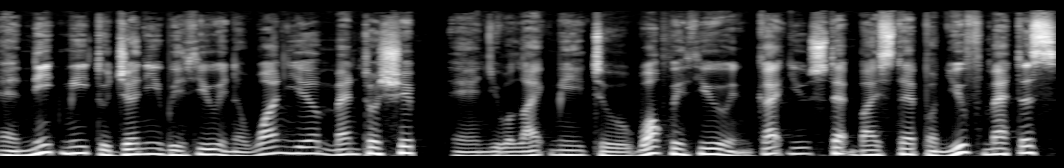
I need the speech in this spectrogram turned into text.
and need me to journey with you in a one-year mentorship and you would like me to walk with you and guide you step by step on youth matters,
